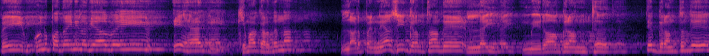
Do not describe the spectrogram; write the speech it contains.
ਭਈ ਉਹਨੂੰ ਪਤਾ ਹੀ ਨਹੀਂ ਲੱਗਿਆ ਬਈ ਇਹ ਹੈ ਕੀ? ਖਿਮਾ ਕਰ ਦੇਣਾ ਲੜ ਪੈਨੇ ਆ ਅਸੀਂ ਗ੍ਰੰਥਾਂ ਦੇ ਲਈ। ਮੇਰਾ ਗ੍ਰੰਥ ਤੇ ਗ੍ਰੰਥ ਦੇ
